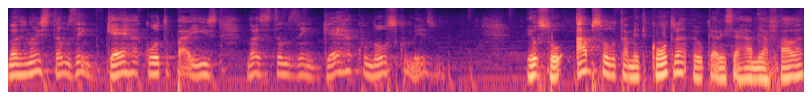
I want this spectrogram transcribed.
nós não estamos em guerra com outro país, nós estamos em guerra conosco mesmo. Eu sou absolutamente contra, eu quero encerrar minha fala,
